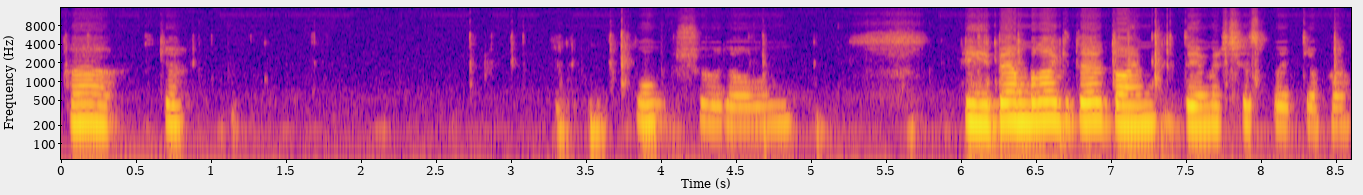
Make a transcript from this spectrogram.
Ha gel. Hop şöyle alalım. İyi ben buna gider daim demir chestplate yaparım.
